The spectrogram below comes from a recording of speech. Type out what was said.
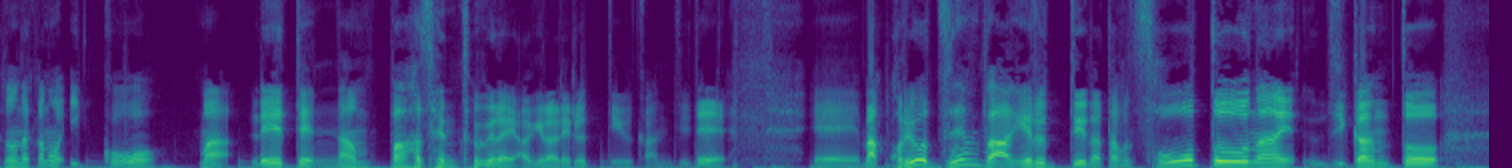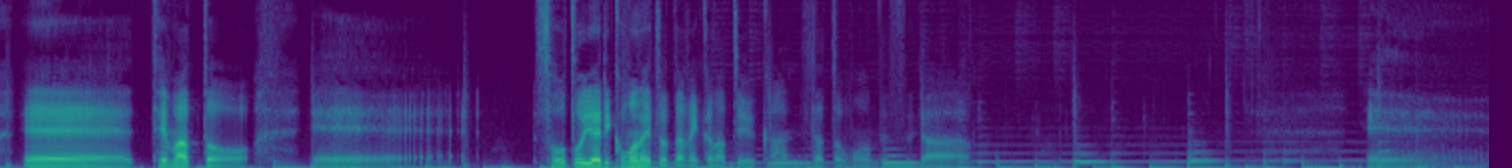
その中の1個を、まあ、0. 何パーセントぐらい上げられるっていう感じで、えー、まあ、これを全部上げるっていうのは多分相当な時間と、えー、手間と、えー、相当やり込まないとダメかなという感じだと思うんですが、え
